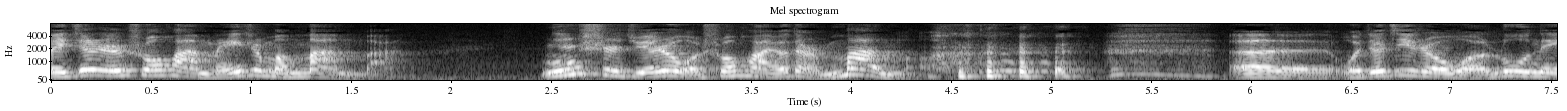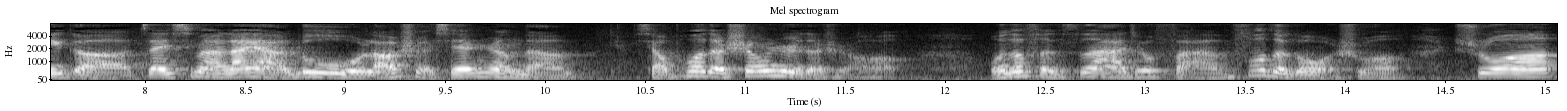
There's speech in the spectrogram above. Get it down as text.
北京人说话没这么慢吧？您是觉着我说话有点慢吗？呃，我就记着我录那个在喜马拉雅录老舍先生的小坡的生日的时候，我的粉丝啊就反复的跟我说说，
